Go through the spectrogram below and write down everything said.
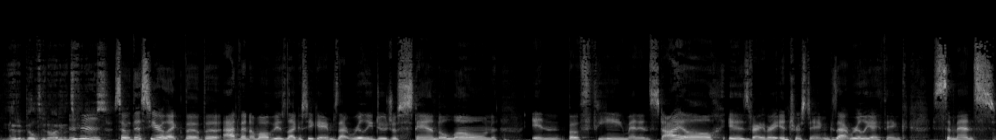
You had a built-in audience for mm-hmm. those. so this year, like the the advent of all these legacy games that really do just stand alone in both theme and in style is very very interesting because that really I think cements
